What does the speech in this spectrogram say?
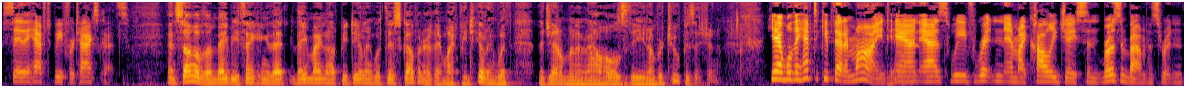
say they have to be for tax cuts. And some of them may be thinking that they might not be dealing with this governor. They might be dealing with the gentleman who now holds the number two position. Yeah, well, they have to keep that in mind. And as we've written, and my colleague Jason Rosenbaum has written,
